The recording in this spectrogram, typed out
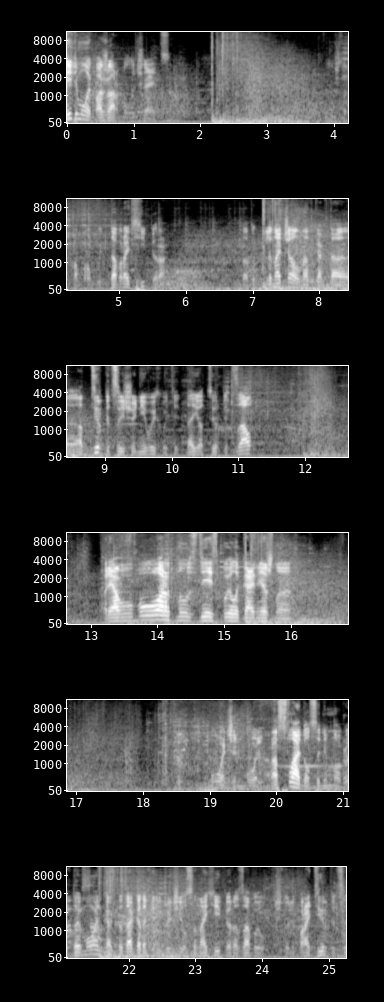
Седьмой пожар получается. Ну что, попробовать добрать хипера. Да, тут для начала надо как-то от тирпица еще не выхватить. Дает тирпит залп. Прям в борт. Ну, здесь было, конечно, очень больно. Расслабился немного Демойн как-то, да, когда переключился на Хипера, забыл, что ли, протирпиться,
